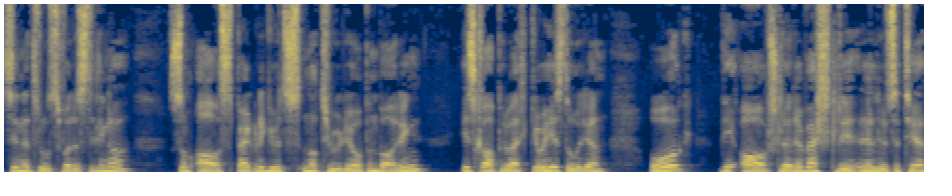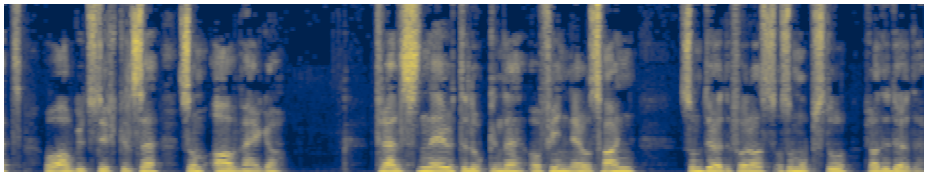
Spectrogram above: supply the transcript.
sine trosforestillinger som avspeiler Guds naturlige åpenbaring i skaperverket og historien, og de avslører verslig religiøsitet og avgudsdyrkelse som avveier. Frelsen er utelukkende å finne hos Han som døde for oss, og som oppsto fra de døde.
